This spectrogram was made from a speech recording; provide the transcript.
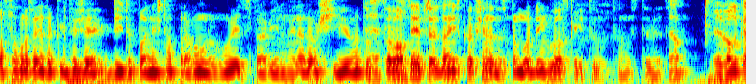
A samozřejmě takový to, že když dopadneš na pravou nohu, jeď z pravé nohy na další, jo. To, to vlastně je převzaný skoro všechno ze snowboardingu a skateu, tohle ty věci. Jo. Je velký,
